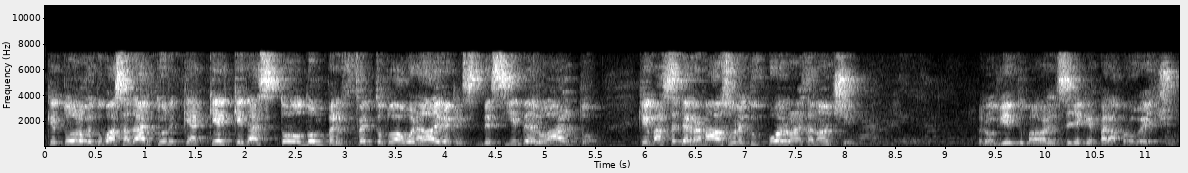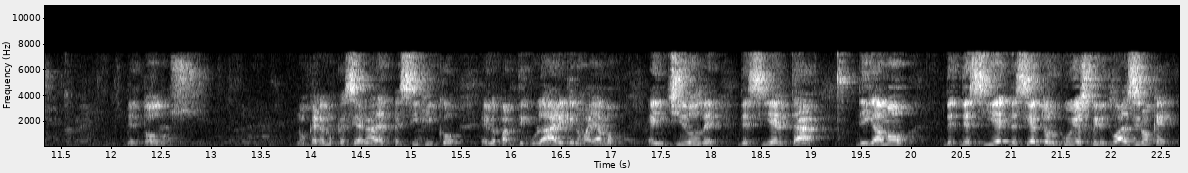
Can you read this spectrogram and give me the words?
Que todo lo que tú vas a dar, tú eres que aquel que das todo don perfecto, toda buena dádiva que desciende de lo alto, que va a ser derramado sobre tu pueblo en esta noche. Pero bien tu palabra enseña que es para provecho de todos. No queremos que sea nada específico en lo particular y que nos vayamos henchidos de, de cierta, digamos, de, de cier- de cierto orgullo espiritual, sino que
